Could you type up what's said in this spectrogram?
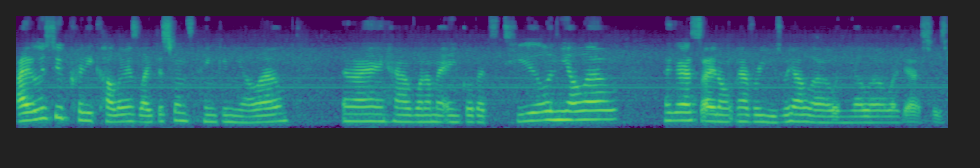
I always do pretty colors, like this one's pink and yellow and I have one on my ankle that's teal and yellow. I guess I don't ever use yellow, and yellow, I guess, is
